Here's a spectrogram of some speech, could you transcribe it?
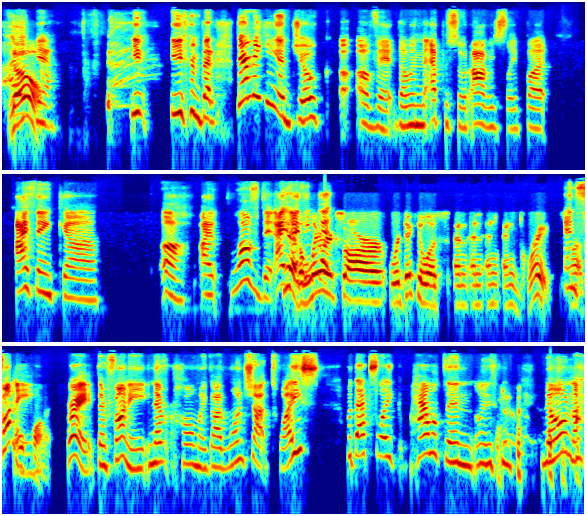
I- No. Yeah. E- Even better. They're making a joke of it though in the episode, obviously, but I think uh oh, I loved it. I, yeah, I the think that- lyrics are ridiculous and and and, and great. And Uh, so funny. funny. right, they're funny. Never oh my god, one shot twice. But that's like Hamilton. no, not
